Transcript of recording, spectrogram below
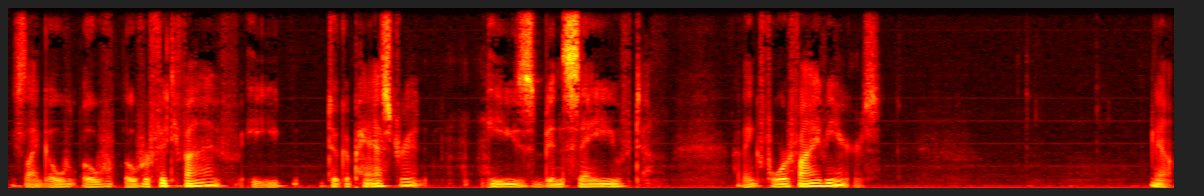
He's like over, over 55. He took a pastorate. He's been saved, I think, four or five years. Now,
